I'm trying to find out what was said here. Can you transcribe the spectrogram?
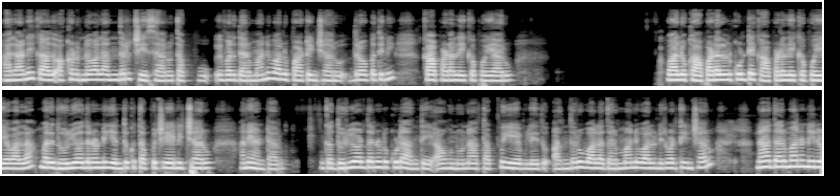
అలానే కాదు అక్కడ ఉన్న వాళ్ళందరూ చేశారు తప్పు. ఎవరి ధర్మాన్ని వాళ్ళు పాటించారు? ద్రౌపదిని కాపాడలేకపోయారు. వాళ్ళు కాపాడాలనుకుంటే కాపాడలేకపోయే వల్ల మరి దుర్యోధనుడిని ఎందుకు తప్పు చేయనిచ్చారు అని అంటారు. ఇంకా దుర్యోధనుడు కూడా అంతే అవును నా తప్పు ఏం లేదు అందరూ వాళ్ళ ధర్మాన్ని వాళ్ళు నిర్వర్తించారు. నా ధర్మాన్ని నేను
